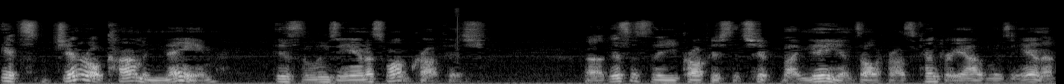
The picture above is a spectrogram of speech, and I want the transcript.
Its general common name is the Louisiana swamp crawfish. Uh, this is the crawfish that's shipped by millions all across the country out of Louisiana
